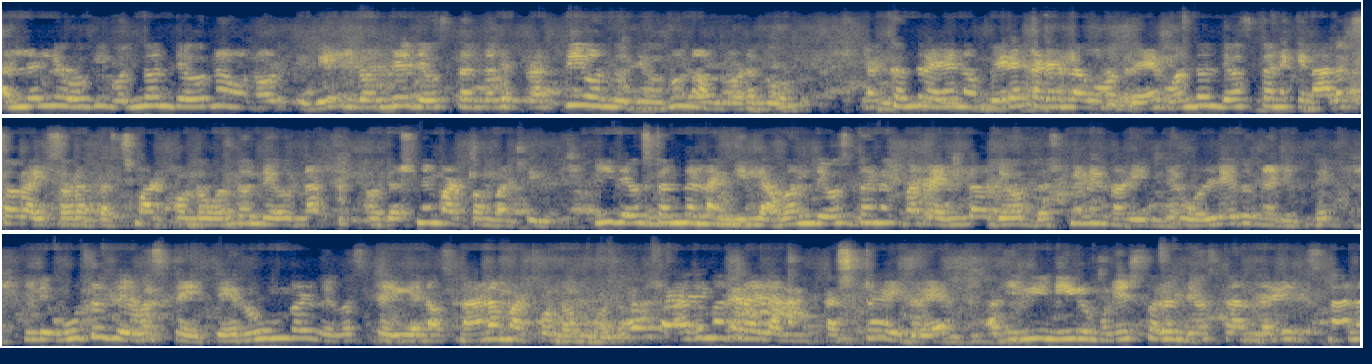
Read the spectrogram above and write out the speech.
ಅಲ್ಲಲ್ಲಿ ಹೋಗಿ ಒಂದೊಂದ್ ದೇವ್ರನ್ನ ನಾವು ನೋಡ್ತೀವಿ. ಒಂದೇ ದೇವಸ್ಥಾನದಲ್ಲಿ ಪ್ರತಿಯೊಂದು ದೇವ್ರನ್ನೂ ನಾವು ನೋಡಬಹುದು. ಯಾಕಂದ್ರೆ ನಾವು ಬೇರೆ ಕಡೆ ಎಲ್ಲ ಹೋದ್ರೆ ಒಂದೊಂದ್ ದೇವಸ್ಥಾನಕ್ಕೆ ನಾಲ್ಕ್ ಸಾವಿರ, ಐದ್ ಸಾವಿರ ಖರ್ಚು ಮಾಡ್ಕೊಂಡು ಒಂದೊಂದ್ ದೇವ್ರನ್ನ ನಾವು ದರ್ಶನ ಮಾಡ್ಕೊಂಡ್ ಬರ್ತೀವಿ. ಈ ದೇವಸ್ಥಾನದಲ್ಲಿ ಹಂಗಿಲ್ಲ. ಒಂದ್ ದೇವಸ್ಥಾನಕ್ಕೆ ಬಂದ್ರೆ ಎಲ್ಲಾ ದೇವ್ರ ದರ್ಶನನೇ ನಡೆಯುತ್ತೆ, ಒಳ್ಳೇದು ನಡೆಯುತ್ತೆ. ಇಲ್ಲಿ ಊಟದ ವ್ಯವಸ್ಥೆ ಐತೆ, ರೂಮ್ಗಳ ವ್ಯವಸ್ಥೆ ಇದೆ, ನಾವು ಸ್ನಾನ ಮಾಡ್ಕೊಂಡು ಹೋಗ್ಬೋದು. ಅದು ಮಾತ್ರ ಇಲ್ಲ, ನಮ್ಗೆ ಕಷ್ಟ ಇದ್ರೆ ಇಲ್ಲಿ ನೀರು ಮುನೇಶ್ವರನ್ ದೇವಸ್ಥಾನದಲ್ಲಿ ಸ್ನಾನ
